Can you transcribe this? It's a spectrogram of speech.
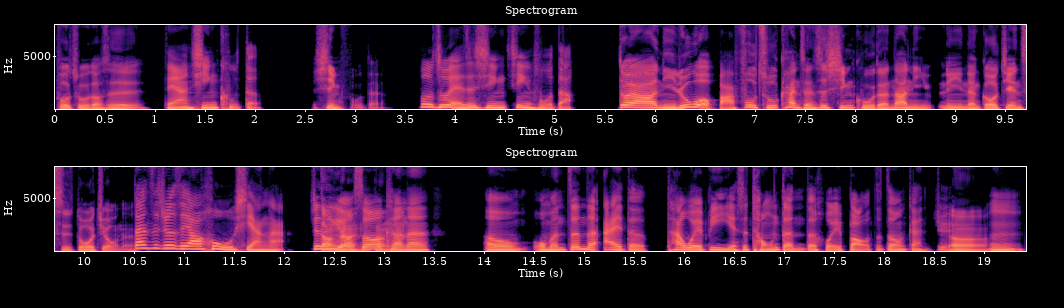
付出都是这样辛苦的，幸福的。付出也是幸幸福的。对啊，你如果把付出看成是辛苦的，那你你能够坚持多久呢？但是就是要互相啊，就是有时候可能，呃，我们真的爱的，他未必也是同等的回报的这种感觉。嗯，嗯。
